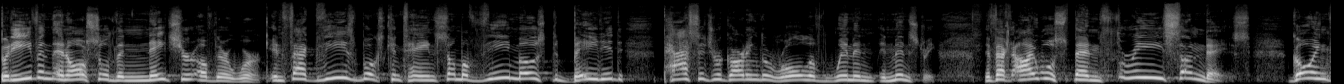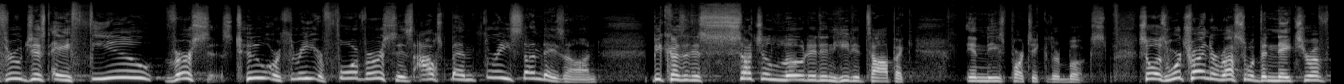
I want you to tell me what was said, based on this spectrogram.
but even and also the nature of their work. In fact, these books contain some of the most debated passage regarding the role of women in ministry. In fact, I will spend three Sundays going through just a few verses, two or three or four verses, I'll spend three Sundays on because it is such a loaded and heated topic in these particular books. So, as we're trying to wrestle with the nature of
